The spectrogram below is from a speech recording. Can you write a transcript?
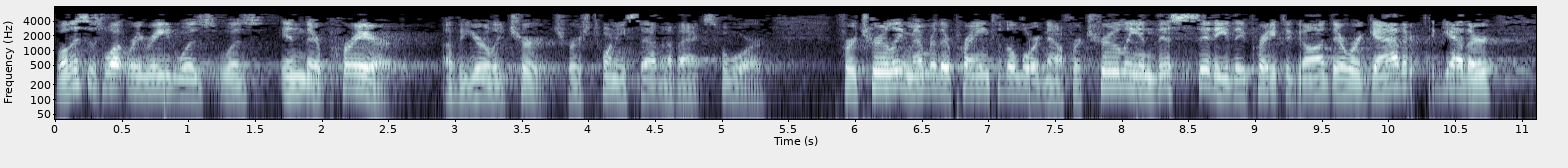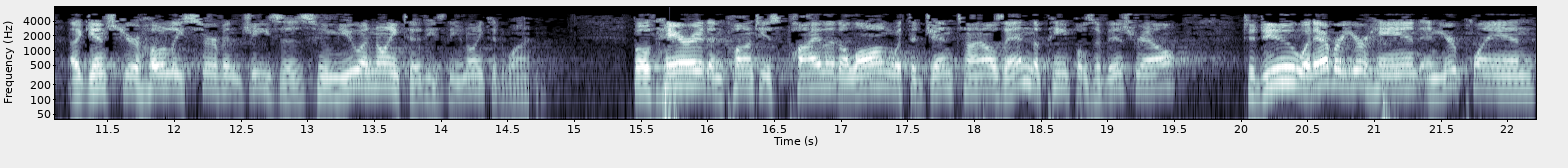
Well, this is what we read was, was in their prayer of the early church, verse 27 of Acts 4. For truly, remember they're praying to the Lord now. For truly in this city they pray to God, there were gathered together against your holy servant Jesus, whom you anointed, he's the anointed one. Both Herod and Pontius Pilate, along with the Gentiles and the peoples of Israel, to do whatever your hand and your plan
